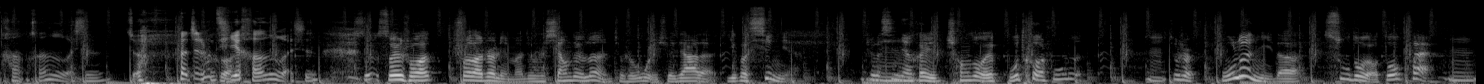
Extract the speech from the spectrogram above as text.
很很恶心，就 这种题很恶心。所所以说说到这里嘛，就是相对论，就是物理学家的一个信念，这个信念嗯。可以称作为不特殊论。嗯。就是无论你的速度有多快，嗯。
